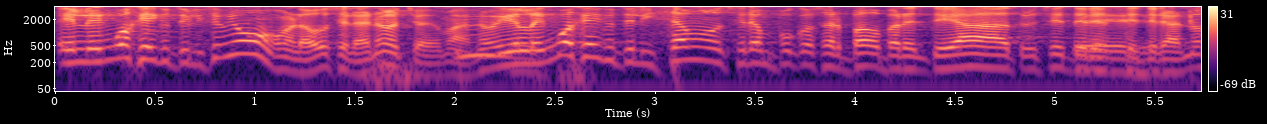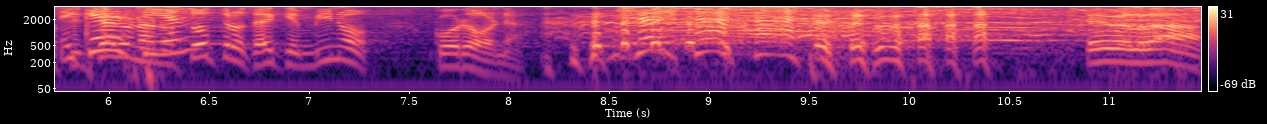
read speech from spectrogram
El lenguaje que utilizamos, íbamos como a las 12 de la noche además, ¿no? Y el lenguaje que utilizamos era un poco zarpado para el teatro, etcétera, Sí. etcétera. Nos ¿Y echaron a nosotros, ¿sabés quién vino? Corona. Es verdad.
